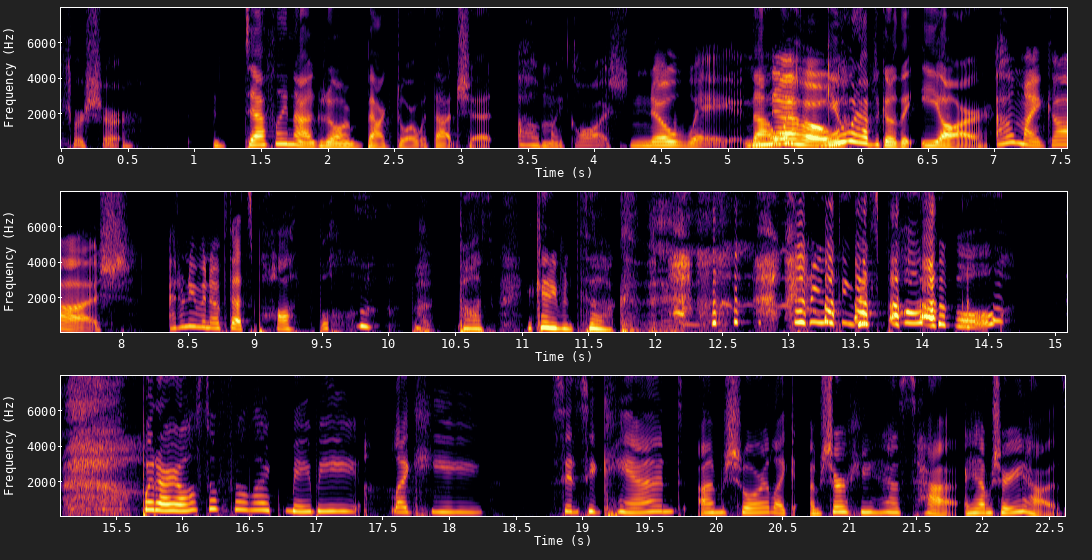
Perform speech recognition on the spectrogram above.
For sure. Definitely not going back door with that shit. Oh my gosh. No way. That no. Would, you would have to go to the ER. oh my gosh. I don't even know if that's possible. Boss, you can't even talk. I don't even think that's possible. But I also feel like maybe, like, he, since he can't, I'm sure, like, I'm sure he has had, I'm sure he has.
